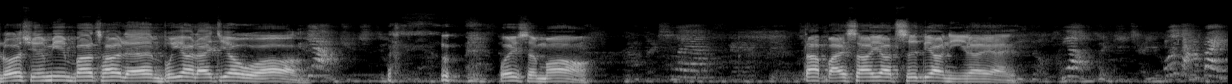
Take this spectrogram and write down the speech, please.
螺旋面包超人，不要来救我！为什么？大白鲨要吃掉你了耶！我打败的。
